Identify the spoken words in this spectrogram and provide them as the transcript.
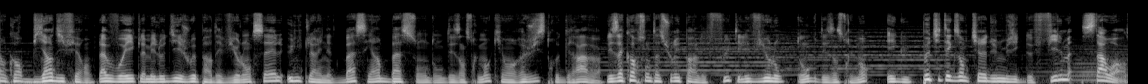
Encore bien différent. Là, vous voyez que la mélodie est jouée par des violoncelles, une clarinette basse et un basson, donc des instruments qui registre grave. Les accords sont assurés par les flûtes et les violons, donc des instruments aigus. Petit exemple tiré d'une musique de film, Star Wars,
